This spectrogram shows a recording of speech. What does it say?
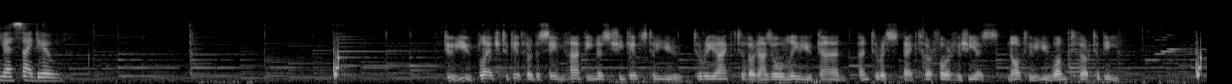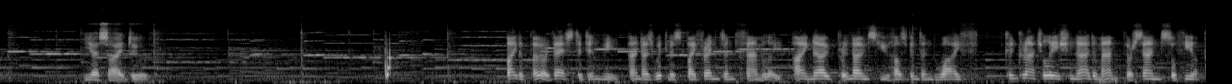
Yes, I do. Do you pledge to give her the same happiness she gives to you, to react to her as only you can, and to respect her for who she is, not who you want her to be? Yes, I do. By the power vested in me, and as witnessed by friends and family, I now pronounce you husband and wife. Congratulations, Adam ampersand Sofia.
